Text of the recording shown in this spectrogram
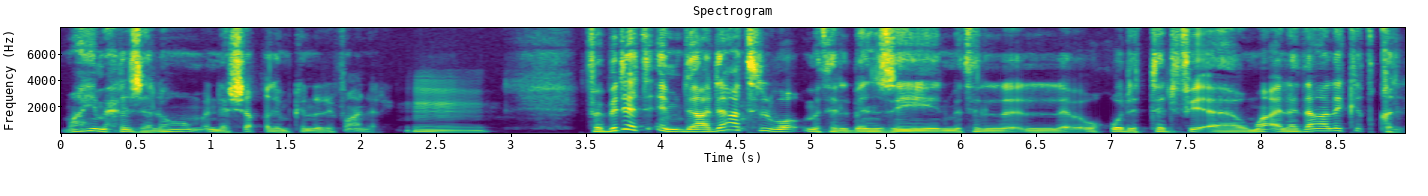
ما هي محرزة لهم إن الشغل يمكن ال refinery مم. فبدت إمدادات ألو... مثل البنزين مثل وقود التدفئة وما إلى ذلك تقل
